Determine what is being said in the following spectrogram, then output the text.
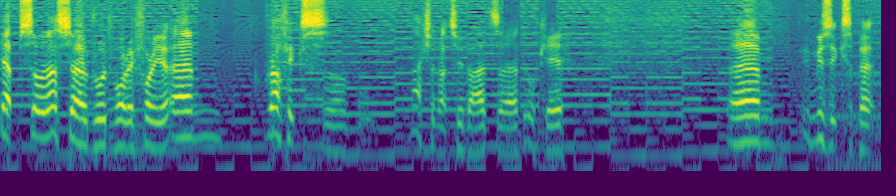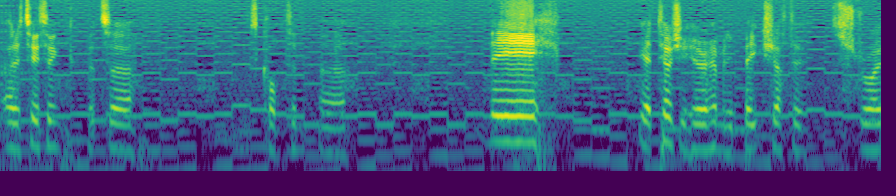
yep. So that's uh, Road Warrior for you. Um, graphics, uh, actually not too bad. Uh, okay. Um, music's a bit irritating, but uh, it's competent. Uh, yeah, it tells you here how many bikes you have to destroy.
